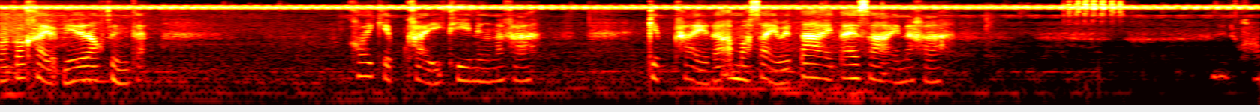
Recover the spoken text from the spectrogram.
แล้วก็ไข่แบบนี้แล้วเราถึงจะค่อยเก็บไข่อีกทีหนึ่งนะคะ เก็บไข่แล้วเอามาใส่ไว้ใต้ใต้ทรายนะคะนี่ดูเขา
